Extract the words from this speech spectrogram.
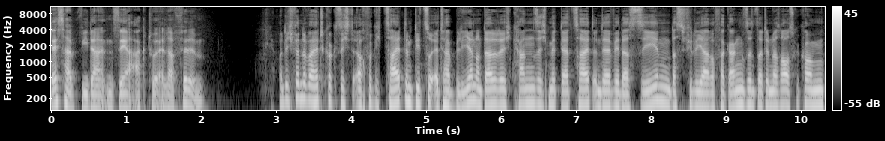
deshalb wieder ein sehr aktueller Film. Und ich finde, weil Hitchcock sich auch wirklich Zeit nimmt, die zu etablieren und dadurch kann sich mit der Zeit, in der wir das sehen, dass viele Jahre vergangen sind, seitdem das rausgekommen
